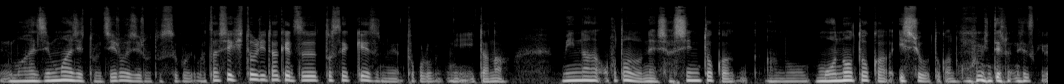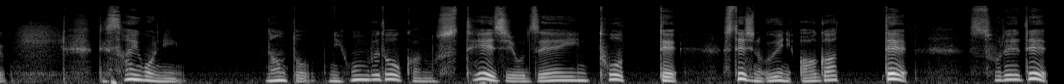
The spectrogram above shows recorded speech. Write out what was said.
まじまじとじろじろとすごい。私一人だけずっと設計図のところにいたな。みんなほとんどね写真とかあの物とか衣装とかの方見てるんですけど。で最後になんと日本武道館のステージを全員通ってステージの上に上がってそれで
